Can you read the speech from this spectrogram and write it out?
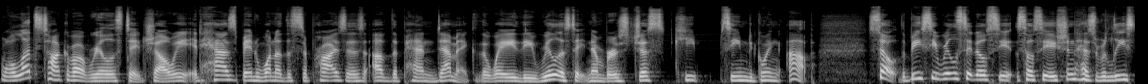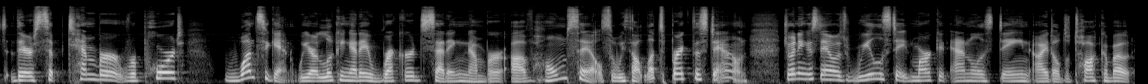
Well, let's talk about real estate, shall we? It has been one of the surprises of the pandemic, the way the real estate numbers just keep seemed going up. So, the BC Real Estate Association has released their September report. Once again, we are looking at a record setting number of home sales. So we thought, let's break this down. Joining us now is real estate market analyst Dane Eitel to talk about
